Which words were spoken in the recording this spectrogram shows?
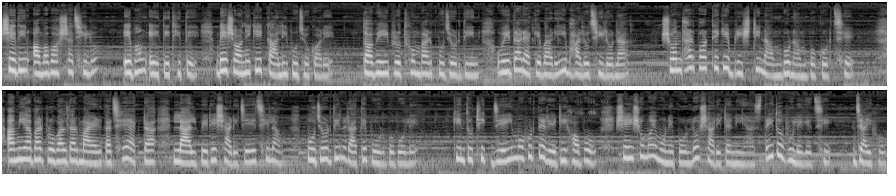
সেদিন অমাবস্যা ছিল এবং এই তিথিতে বেশ অনেকেই কালী পুজো করে। তবে এই প্রথমবার পুজোর দিন ওয়েদার একেবারেই ভালো ছিল না। সন্ধ্যার পর থেকে বৃষ্টি নামবো নামবো করছে। আমি আবার প্রবালদার মায়ের কাছে একটা লাল পেড়ে শাড়ি চেয়েছিলাম, পুজোর দিন রাতে পরব বলে। কিন্তু ঠিক যেই মুহূর্তে রেডি হব, সেই সময় মনে পড়ল শাড়িটা নিয়ে আসতেই তো ভুলে গেছি। যাই হোক,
